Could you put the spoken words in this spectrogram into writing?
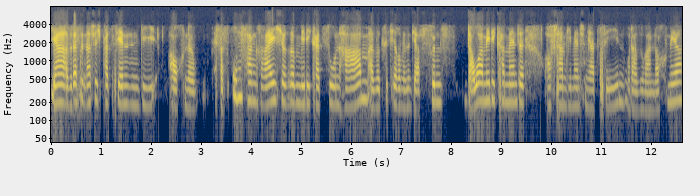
Ja, also das sind natürlich Patienten, die auch eine etwas umfangreichere Medikation haben. Also Kriterium sind ja fünf Dauermedikamente. Oft haben die Menschen ja zehn oder sogar noch mehr.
